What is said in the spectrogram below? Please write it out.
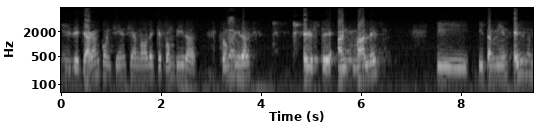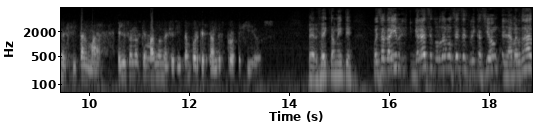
y de que hagan conciencia, ¿no? De que son vidas, son Claro. vidas, este, animales y, y también ellos nos necesitan más. ellos son los que más nos necesitan porque están desprotegidos. Perfectamente. Pues Aldair, gracias por darnos esta explicación. La verdad,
